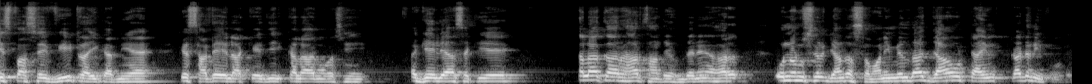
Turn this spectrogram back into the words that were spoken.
ਇਸ ਪਾਸੇ ਵੀ ਟਰਾਈ ਕਰਨੀ ਹੈ ਕਿ ਸਾਡੇ ਇਲਾਕੇ ਦੀ ਕਲਾ ਨੂੰ ਅਸੀਂ ਅੱਗੇ ਲਿਆ ਸਕੀਏ। ਕਲਾਕਾਰ ਹਰ ਥਾਂ ਤੇ ਹੁੰਦੇ ਨੇ, ਹਰ ਉਹਨਾਂ ਨੂੰ ਸਿਰ ਜਾਂ ਦਾ ਸਮਾਂ ਨਹੀਂ ਮਿਲਦਾ ਜਾਂ ਉਹ ਟਾਈਮ ਕੱਢ ਨਹੀਂ ਪਾਉਂਦੇ।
